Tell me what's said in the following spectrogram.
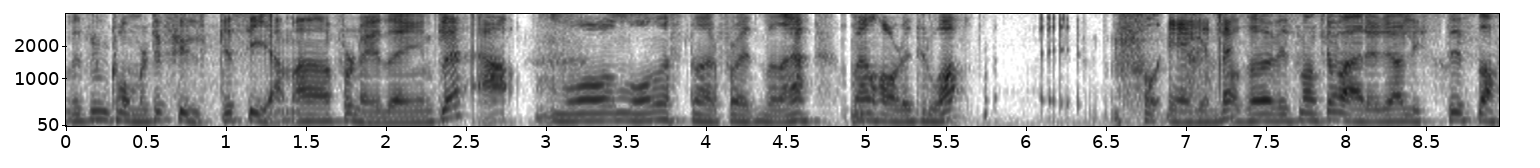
Hvis den kommer til fylket, sier jeg meg fornøyd, egentlig. Ja, må, må nesten være fornøyd med det. Men har du troa? Sånn egentlig. Altså, Hvis man skal være realistisk, da,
